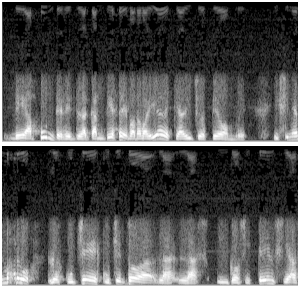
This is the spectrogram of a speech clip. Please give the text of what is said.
de apuntes de la cantidad de barbaridades que ha dicho este hombre. Y sin embargo, lo escuché, escuché todas las inconsistencias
